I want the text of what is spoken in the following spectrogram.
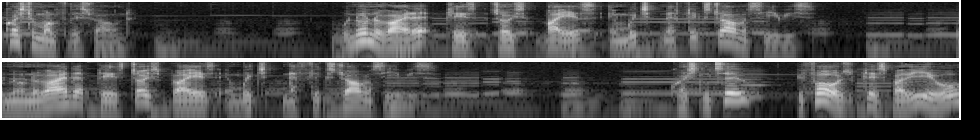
Question one for this round. Winona Ryder plays Joyce Byers in which Netflix drama series? Winona Ryder plays Joyce Byers in which Netflix drama series? Question 2. Before it was replaced by the euro,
